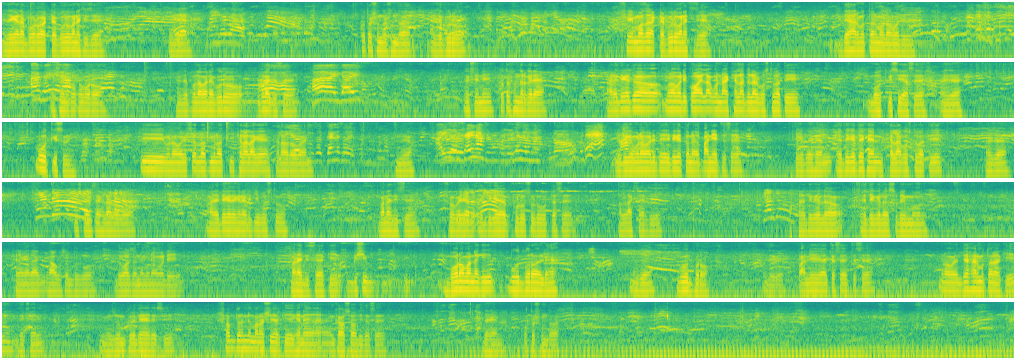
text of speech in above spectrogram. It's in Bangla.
এদিকে একটা বড় একটা গরু বানাইছে কত সুন্দর সুন্দর এই যে গরু। সেই মজার একটা গরু বানাইছে দেহার মতন মোটামুটি। দেখছেন কত বড়? যে পোলা মানে গরু বুলাইতেছে। দেখছেন? কত সুন্দর করে। আর এদিকে তো মোটামুটি কয় লাগবো না খেলাধুলার বস্তুপাতি বহুত কিছুই আছে। এই যে বহুত কিছুই। কি মোটামুটি চলত মেলত কি খেলা লাগে খেলা রবেন এদিকে মোটামুটিতে এদিকে তো পানি আইতেছে। এদিকে দেখেন এদিকে দেখেন খেলা বস্তুপাতি। এই যে খেলা রব আর এদিকে দেখেন এটা কি বস্তু? বানাই দিছে। সবাই আর এদিকে ফুটো ছুটো উঠতেছে ভালো লাগছে আর কি। আর এদিকে হলো এদিকে হলো শপিং মল এখানে গাও গোসল দেবো, দেওয়ার জন্য মোটামুটি বানাই দিছে আর কি। বেশি বড় মানে কি, বহুত বড় এটা। যে, বহুত বড়। এদিকে পানি আইতেছে আইতেছে। মোটামুটি দেখার মতন আর কি, দেখেন। আমি জুম করে দেখাইতেছি। সব ধরনের মানুষই আর কি এখানে গাও চাওয়া দিতেছে। দেখেন, কত সুন্দর।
